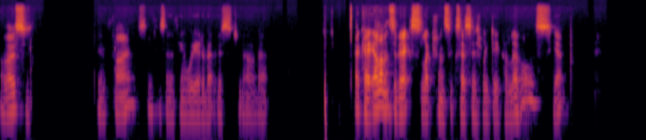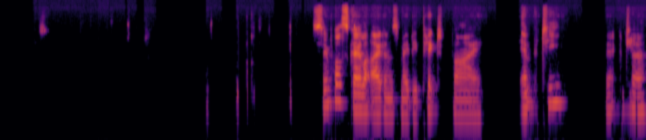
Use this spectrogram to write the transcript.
Well, those seem fine. See if there's anything weird about this to know about. Okay, elements of X selection successively deeper levels. Yep. Simple scalar items may be picked by empty vector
